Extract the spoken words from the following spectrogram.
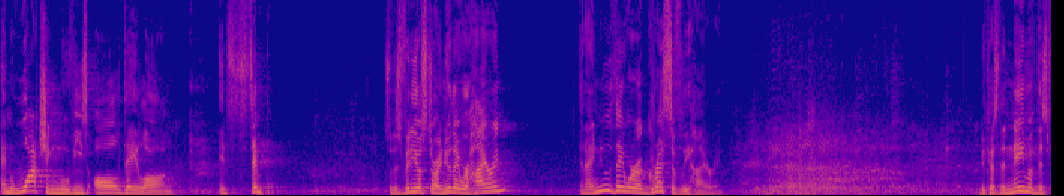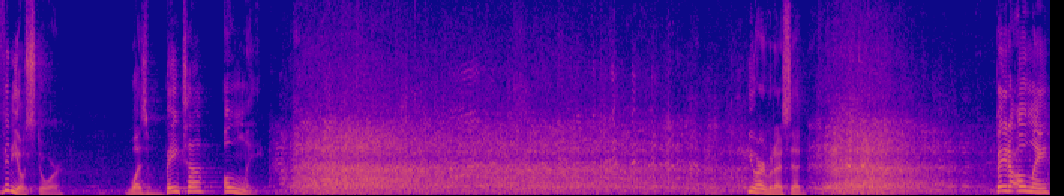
and watching movies all day long. It's simple. So this video store, I knew they were hiring, and I knew they were aggressively hiring. Because the name of this video store was Beta Only. you heard what I said. Beta Only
